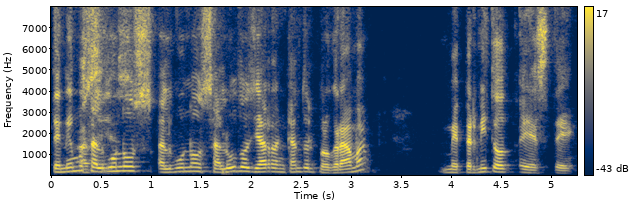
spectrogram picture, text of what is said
Tenemos Así algunos, algunos saludos ya arrancando el programa. Me permito este,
